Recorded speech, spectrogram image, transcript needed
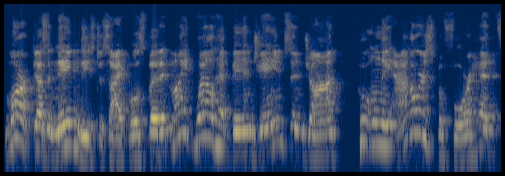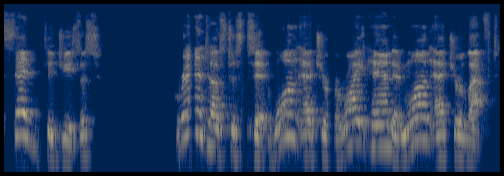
Mark doesn't name these disciples, but it might well have been James and John who only hours before had said to Jesus, Grant us to sit one at your right hand and one at your left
